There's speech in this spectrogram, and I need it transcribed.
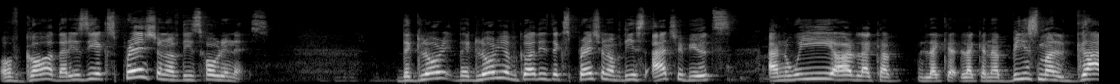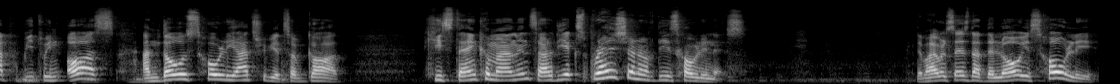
of God. That is the expression of this holiness. The glory, the glory of God is the expression of these attributes, and we are like a like a, like an abysmal gap between us and those holy attributes of God. His Ten Commandments are the expression of this holiness. The Bible says that the law is holy,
